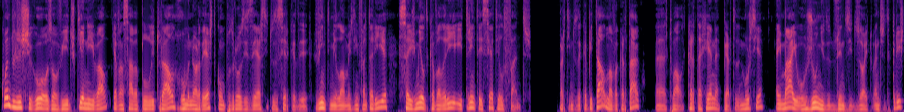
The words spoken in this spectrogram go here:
quando lhes chegou aos ouvidos que Aníbal avançava pelo litoral, rumo a nordeste, com um poderoso exército de cerca de 20 mil homens de infantaria, 6 mil de cavalaria e 37 elefantes. Partindo da capital, Nova Cartago, a atual Cartagena, perto de Múrcia, em maio ou junho de 218 a.C.,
